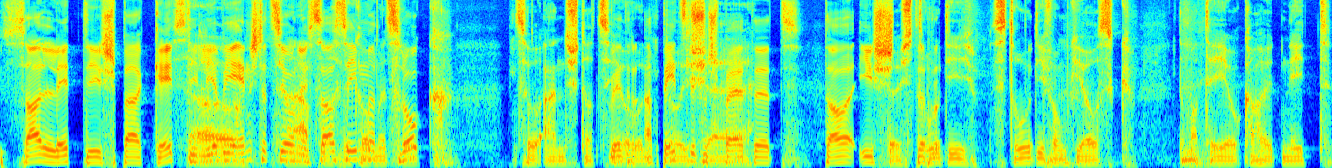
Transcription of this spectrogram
Saletti Spaghetti, So, liebe Endstation, ist da herzlich sind wir zurück. zur Endstation. Wieder ein bisschen ist, äh, verspätet. Da ist Da ist der Strudi, Strudi vom Kiosk. Der Matteo kann heute nicht,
